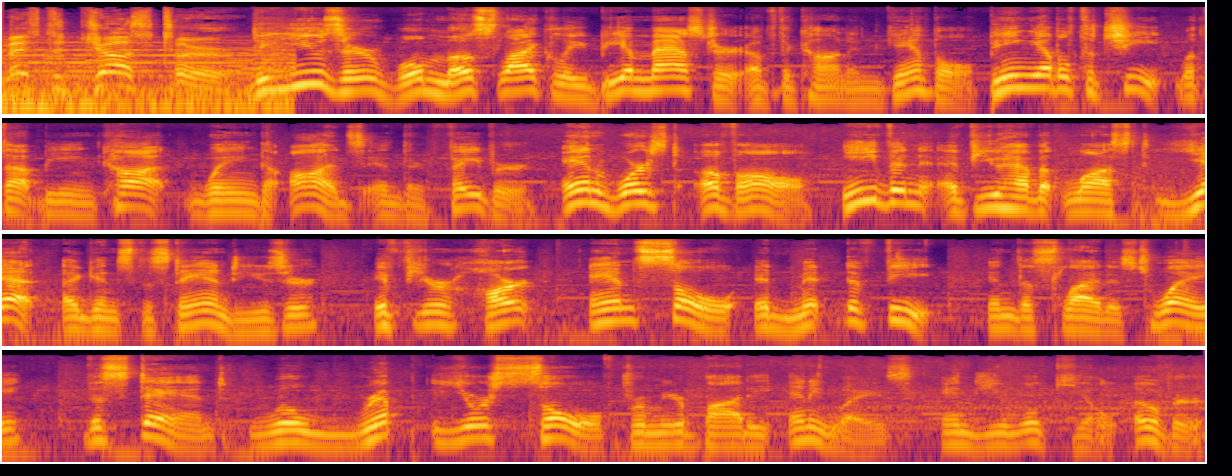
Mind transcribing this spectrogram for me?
Mr. Joestar. the user will most likely be a master of the con and gamble, being able to cheat without being caught, weighing the odds in their favor. And worst of all, even if you haven't lost yet against the stand user, if your heart and soul admit defeat in the slightest way, the stand will rip your soul from your body anyways, and you will keel over.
